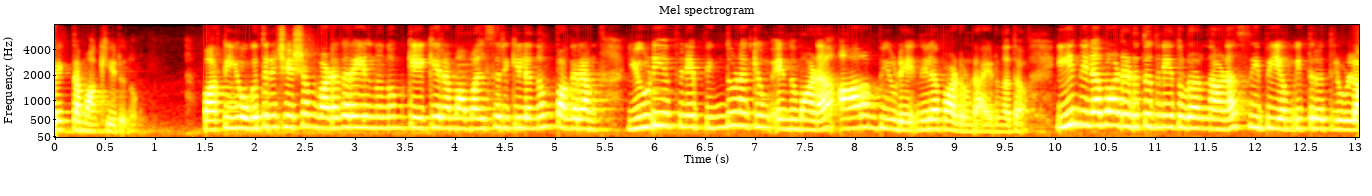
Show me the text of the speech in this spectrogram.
വ്യക്തമാക്കിയിരുന്നു. പാർട്ടി യോഗത്തിനു ശേഷം വടകരയിൽ നിന്നും കെ കെ രമ മത്സരിക്കില്ലെന്നും പകരം യു ഡി എഫിനെ പിന്തുണയ്ക്കും എന്നുമാണ് ആർ എം പിയുടെ നിലപാടുണ്ടായിരുന്നത്. ഈ നിലപാടെടുത്തതിനെ തുടർന്നാണ് സി പി എം ഇത്തരത്തിലുള്ള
